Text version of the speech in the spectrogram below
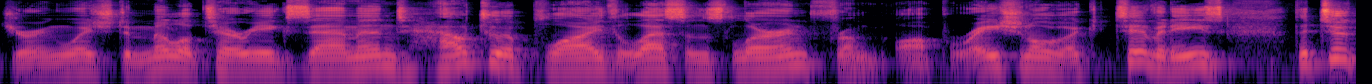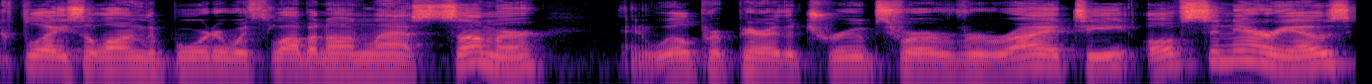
during which the military examined how to apply the lessons learned from operational activities that took place along the border with Lebanon last summer and will prepare the troops for a variety of scenarios,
